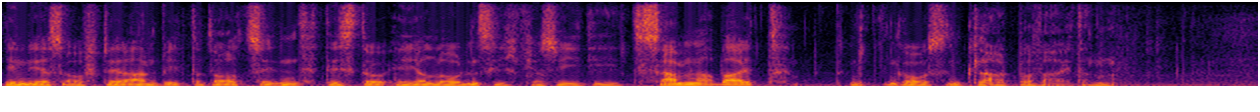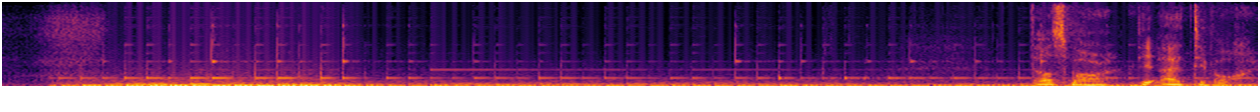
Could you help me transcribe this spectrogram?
Je mehr Softwareanbieter dort sind, desto eher lohnt sich für sie die Zusammenarbeit mit den großen Cloud-Providern. Das war die IT-Woche,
